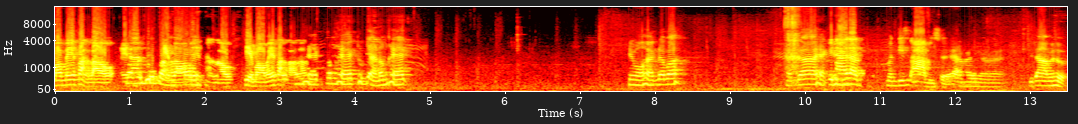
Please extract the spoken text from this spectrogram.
บอลไม่ได้ฝั่งเราไอ้นั่นบอลไม่ใช่ฝั่งเราไม่ได้ฝั่งเราเทียบอลไม่ได้ฝั่งเราต้แล้อวงแฮกต้องแฮกทุกอย่างต้องแฮกพี่โมแฮกได้ปะแฮกได้แฮกไม่ได้แต่มันดิสอาร์มเฉยๆได้อะได้ได้ดีด้าไม่เหอะ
